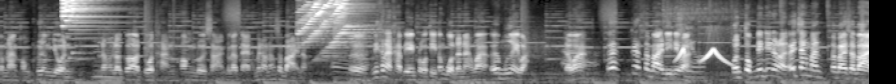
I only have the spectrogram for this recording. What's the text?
กำลังของเครื่องยนต์เนาะแล้วก็ตัวถังห้องโดยสารก็แล้วแต่ทำให้เรานั่งสบายเนาะเออนี่ขนาดขับเองปกติต้องบ่นแล้วนะว่าเออเมื่อยว่ะ แต่ว่า เออก็สบายดีนี่ว่ะชิลฝนตกนิดๆหน่อยๆเอ้ยช่างมันสบายสบาย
